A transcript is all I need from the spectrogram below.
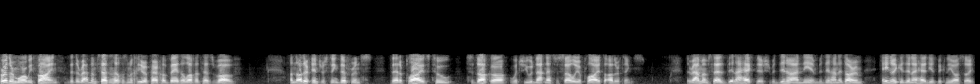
Furthermore, we find that the Rambam says in Hilchas Mechira, Percha Beis, Halacha Tezvav, another interesting difference that applies to tzedakah, which you would not necessarily apply to other things. The Rambam says, Din ha'hektish, v'din ha'aniyim, v'din ha'nedarim, einoi kedin ha'hedyet b'kniyosoi.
